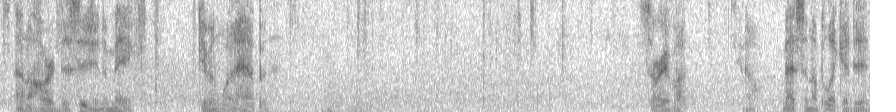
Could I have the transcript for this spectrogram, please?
It's not a hard decision to make, given what happened. Sorry about, you know, messing up like I did.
